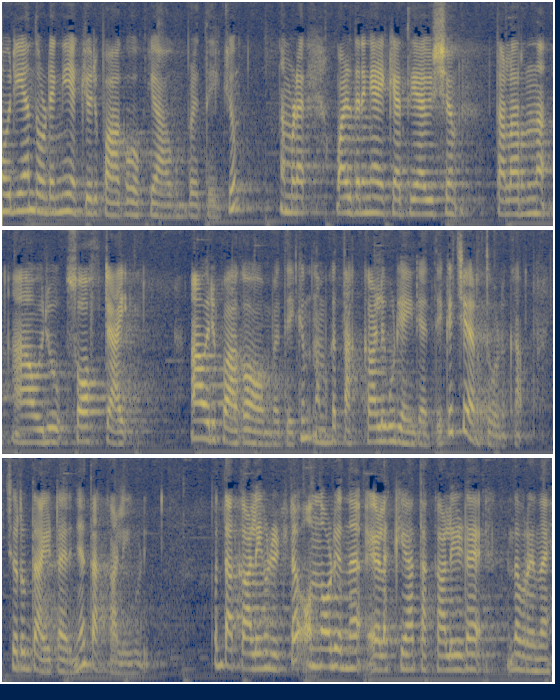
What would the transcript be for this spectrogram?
മൊരിയാൻ തുടങ്ങിയൊക്കെ ഒരു പാകമൊക്കെ ആകുമ്പോഴത്തേക്കും നമ്മുടെ വഴുതനങ്ങയൊക്കെ അത്യാവശ്യം തളർന്ന് ആ ഒരു സോഫ്റ്റായി ആ ഒരു പാകം ആകുമ്പോഴത്തേക്കും നമുക്ക് തക്കാളി കൂടി അതിന്റെ അകത്തേക്ക് ചേർത്ത് കൊടുക്കാം. ചെറുതായിട്ട് അരിഞ്ഞ തക്കാളി കൂടി. അപ്പം തക്കാളിയും കൂടി ഇട്ടിട്ട് ഒന്നുകൂടി ഒന്ന് ഇളക്കി ആ തക്കാളിയുടെ എന്താ പറയുന്നത്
